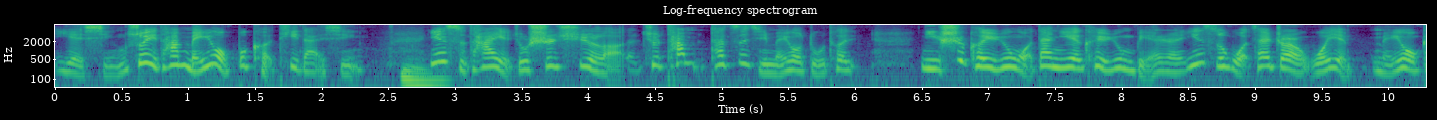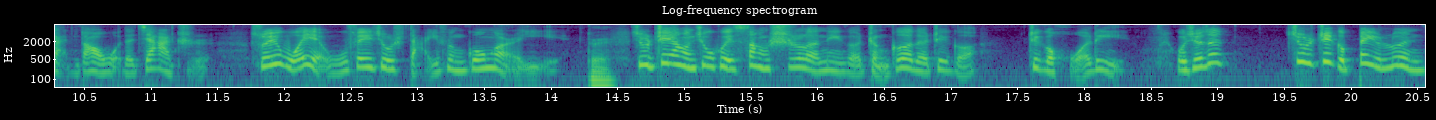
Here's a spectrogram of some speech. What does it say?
也行，所以他没有不可替代性。因此，他也就失去了，就他他自己没有独特，你是可以用我，但你也可以用别人。因此，我在这儿我也没有感到我的价值，所以我也无非就是打一份工而已。对，就这样就会丧失了那个整个的这个这个活力。我觉得就是这个悖论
